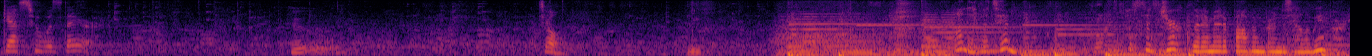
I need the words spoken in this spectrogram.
guess who was there? Who? Joel. Hmm. Wanda, that's him. That's the jerk that I met at Bob and Brenda's Halloween party.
